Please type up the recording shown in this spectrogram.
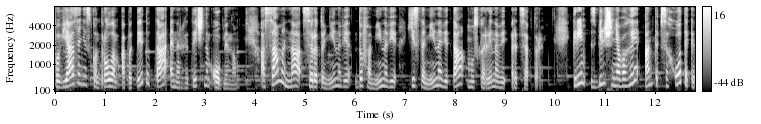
пов'язані з контролем апетиту та енергетичним обміном, а саме на серотонінові, дофамінові, гістамінові та мускаринові рецептори. Крім збільшення ваги, антипсихотики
